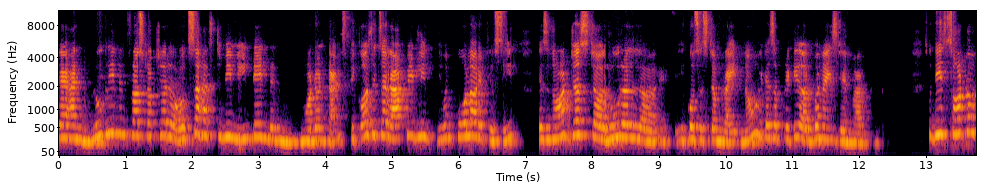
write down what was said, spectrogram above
And blue-green infrastructure also has to be maintained in modern times because it's a rapidly, even Kolar if you see, is not just a rural uh, ecosystem right now. It is a pretty urbanized environment. So these sort of,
